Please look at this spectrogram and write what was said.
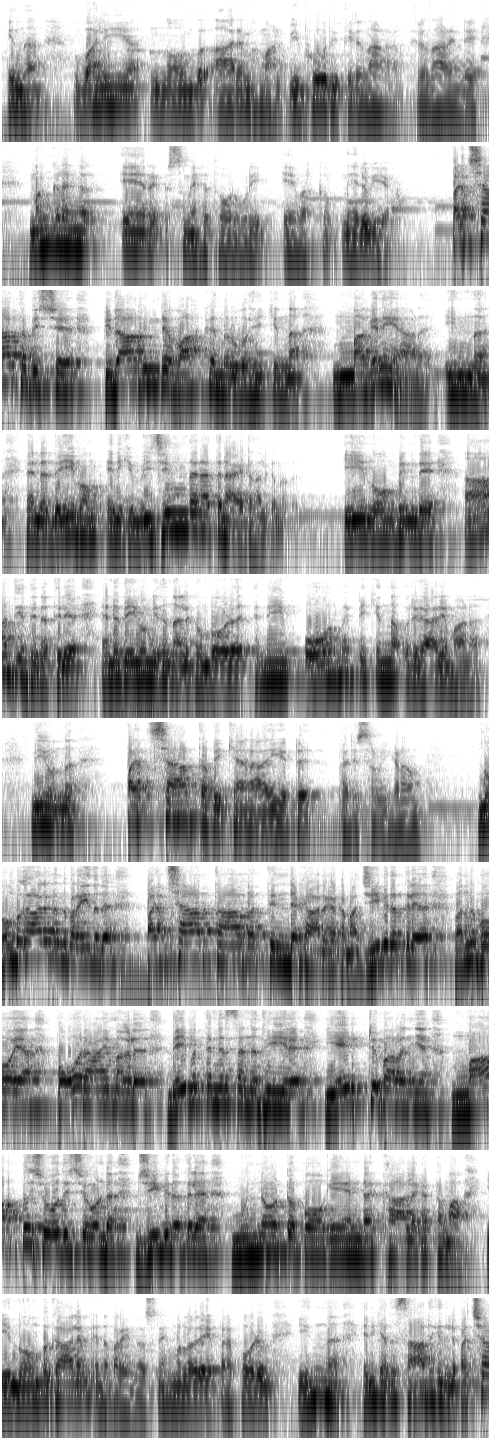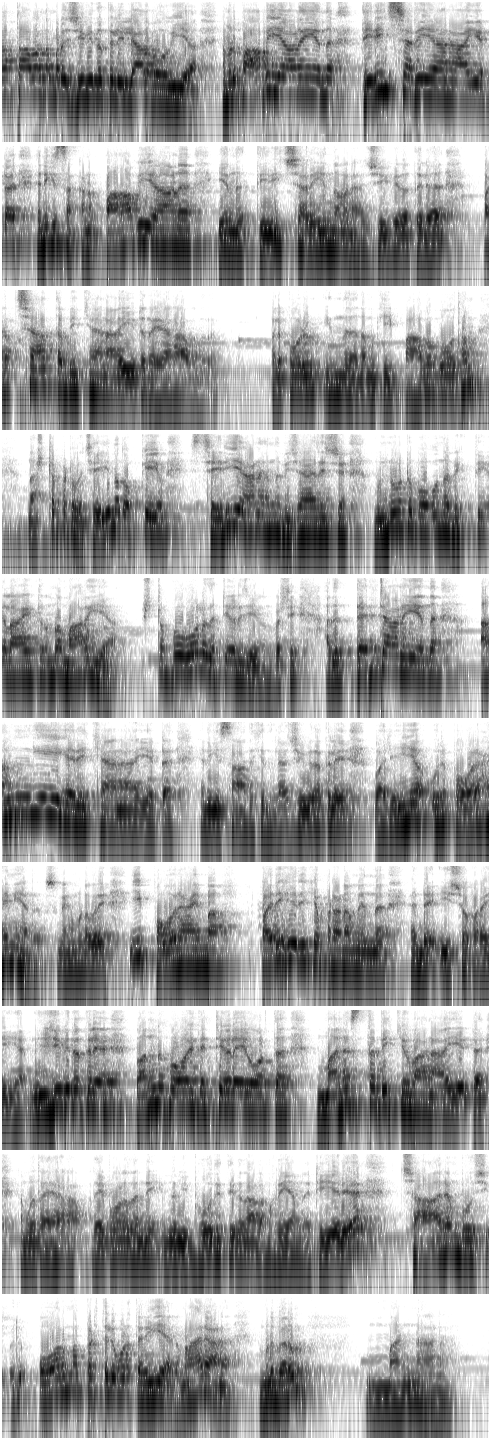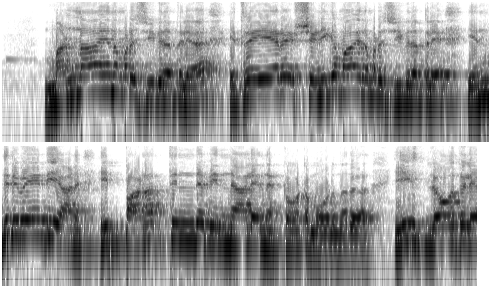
ഇന്ന് വലിയ നോമ്പ് ആരംഭമാണ്. വിഭൂതി തിരുനാളാണ്. തിരുനാളിന്റെ മംഗളങ്ങൾ ഏറെ സ്നേഹത്തോടുകൂടി ഏവർക്കും നേരുകയാണ്. പശ്ചാത്തപിച്ച് പിതാവിന്റെ വാക്ക് നിർവഹിക്കുന്ന മകനെയാണ് ഇന്ന് എന്റെ ദൈവം എനിക്ക് വിചിന്തനത്തിനായിട്ട് നൽകുന്നത്. ഈ നോമ്പിന്റെ ആദ്യ ദിനത്തിൽ എന്റെ ദൈവം ഇത് നൽകുമ്പോൾ എന്നെയും ഓർമ്മിപ്പിക്കുന്ന ഒരു കാര്യമാണ്. നീ ഒന്ന് പശ്ചാത്തപിക്കാനായിട്ട് പരിശ്രമിക്കണം. നോമ്പുകാലം എന്ന് പറയുന്നത് പശ്ചാത്താപത്തിന്റെ കാലഘട്ടമാണ്. ജീവിതത്തിൽ വന്നുപോയ പോരായ്മകൾ ദൈവത്തിന്റെ സന്നിധിയിൽ ഏറ്റുപറഞ്ഞ് മാപ്പ് ചോദിച്ചുകൊണ്ട് ജീവിതത്തിൽ മുന്നോട്ട് പോകേണ്ട കാലഘട്ടമാണ് ഈ നോമ്പുകാലം എന്ന് പറയുന്നത്. സ്നേഹമുള്ളവരെ പലപ്പോഴും ഇന്ന് എനിക്കത് സാധിക്കുന്നില്ല. പശ്ചാത്താപം നമ്മുടെ ജീവിതത്തിൽ ഇല്ലാതെ പോവുക നമ്മൾ പാപിയാണ് എന്ന് തിരിച്ചറിയാനായിട്ട് എനിക്ക് കാരണം പാപിയാണ് എന്ന് തിരിച്ചറിയുന്നവനാണ്. ജീവിതത്തിൽ പശ്ചാത്തപിക്കാനായിട്ട് തയ്യാറാവുന്നത്. പലപ്പോഴും ഇന്ന് നമുക്ക് ഈ പാപബോധം നഷ്ടപ്പെട്ടു. ചെയ്യുന്നതൊക്കെയും ശരിയാണ് എന്ന് വിചാരിച്ച് മുന്നോട്ട് പോകുന്ന വ്യക്തികളായിട്ട് നമ്മൾ മാറിയ ഇഷ്ടംപോലെ തെറ്റുകൾ ചെയ്യുന്നു പക്ഷേ അത് തെറ്റാണ് എന്ന് അംഗീകരിക്കാനായിട്ട് എനിക്ക് സാധിക്കുന്നില്ല. ജീവിതത്തിലെ വലിയ ഒരു പോരായ്മയാണ് സ്നേഹമുള്ളവരെ ഈ പോരായ്മ പരിഹരിക്കപ്പെടണമെന്ന് എന്റെ ഈശോ പറയുക നിജ ജീവിതത്തിൽ വന്നുപോയ തെറ്റുകളെ ഓർത്ത് മനസ്തപിക്കുവാനായിട്ട് നമുക്ക് തയ്യാറാവും. അതേപോലെ തന്നെ ഇന്ന് വിഭൂതി തിരുനാൾ നമുക്കറിയാം. നെറ്റിയിൽ ചാരം പൂശി ഒരു ഓർമ്മപ്പെടുത്തൽ കൂടെ തരിക നമ്മൾ ആരാണ്? നമ്മൾ വെറും മണ്ണാണ്. മണ്ണായ നമ്മുടെ ജീവിതത്തിൽ ഇത്രയേറെ ക്ഷണികമായ നമ്മുടെ ജീവിതത്തിൽ എന്തിനു വേണ്ടിയാണ് ഈ പണത്തിന്റെ പിന്നാലെ നെട്ടോട്ടം ഓടുന്നത്? ഈ ലോകത്തിൽ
